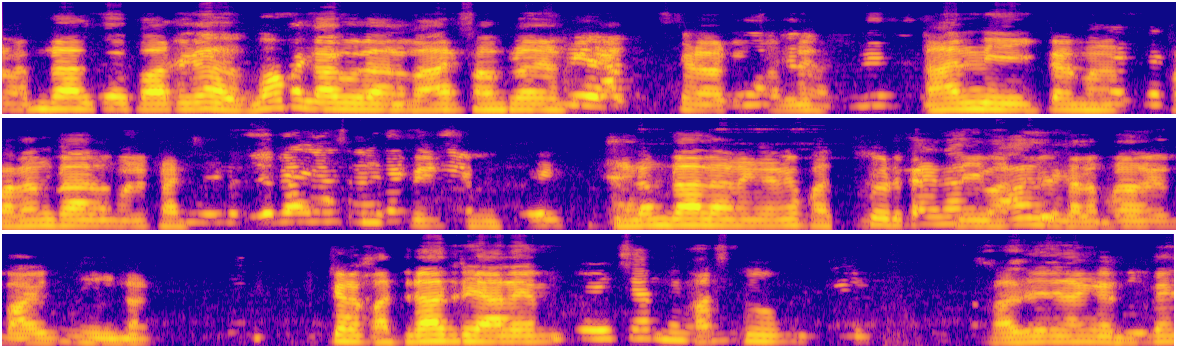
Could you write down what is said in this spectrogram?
రంధ్రాలతో పాటుగా మోపకాగులాలు వారి సంప్రదాయం ఇక్కడ దాన్ని ఇక్కడ మన పరంధాలు మన పరంధాలు అనగానే పచ్చోడు కలపడానికి భావిస్తూ ఉంటారు. ఇక్కడ భద్రాద్రి ఆలయం ఫస్ట్ అదేవిధంగా దివ్య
